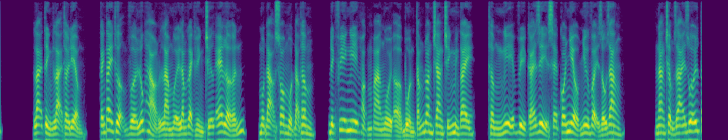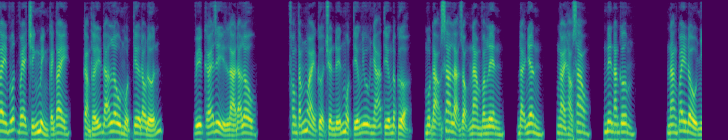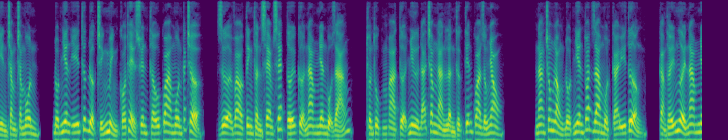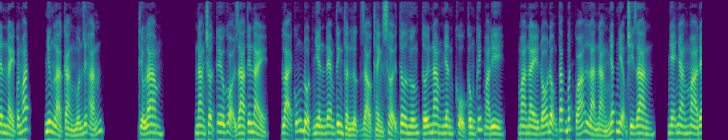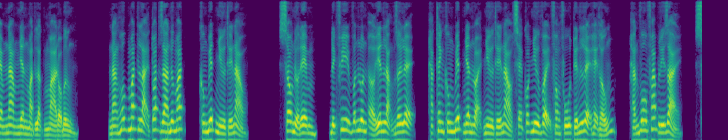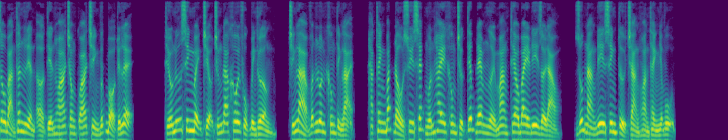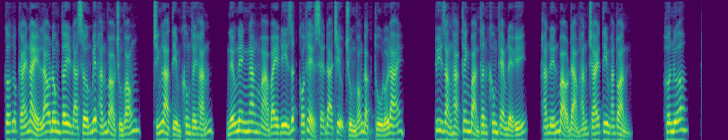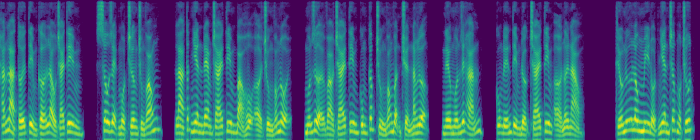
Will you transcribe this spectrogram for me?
Lại tỉnh lại thời điểm, cánh tay thượng vừa lúc hảo là 15 gạch hình chữ L ấn, một đạo so một đạo thâm, địch phi nghi hoặc mà ngồi ở buồn tắm đoan trang chính mình tay, thầm nghĩ vì cái gì sẽ có nhiều như vậy dấu răng. Nàng chậm rãi duỗi tay vướt ve chính mình cánh tay, cảm thấy đã lâu một tia đau đớn. Vì cái gì là đã lâu? Phòng tắm ngoài cửa truyền đến một tiếng ưu nhã tiếng đập cửa, một đạo xa lạ giọng nam vang lên, đại nhân, ngài hảo sao, nên ăn cơm. Nàng quay đầu nhìn chằm chằm môn, đột nhiên ý thức được chính mình có thể xuyên thấu qua môn cách trở, dựa vào tinh thần xem xét tới cửa nam nhân bộ dáng, thuần thục mà tựa như đã trăm ngàn lần thực tiễn qua giống nhau. Nàng trong lòng đột nhiên toát ra một cái ý tưởng, cảm thấy người nam nhân này quen mắt, nhưng là càng muốn giết hắn. Tiểu Lam. Nàng chợt kêu gọi ra tên này, lại cũng đột nhiên đem tinh thần lực rảo thành sợi tơ hướng tới nam nhân cổ công kích mà đi, mà này đó động tác bất quá là nàng nhất niệm chi gian, nhẹ nhàng mà đem nam nhân mặt lật mà đỏ bừng. Nàng hốc mắt lại toát ra nước mắt, không biết như thế nào. Sau nửa đêm, địch phi vẫn luôn ở yên lặng rơi lệ, Hạc Thanh không biết nhân loại như thế nào sẽ có như vậy phong phú tuyến lệ hệ thống, hắn vô pháp lý giải, sâu bản thân liền ở tiến hóa trong quá trình vứt bỏ tuyến lệ. Thiếu nữ sinh mệnh triệu chứng đã khôi phục bình thường, chính là vẫn luôn không tỉnh lại, Hạc Thanh bắt đầu suy xét muốn hay không trực tiếp đem người mang theo bay đi rời đảo, giúp nàng đi sinh tử chẳng hoàn thành nhiệm vụ. Cỡ lúc cái này lao đông tây đã sớm biết hắn vào trùng võng, chính là tìm không thấy hắn, nếu nên ngang mà bay đi rất có thể sẽ đã chịu trùng võng đặc thù đối đãi. Tuy rằng Hạc Thanh bản thân không thèm để ý, hắn đến bảo đảm hắn trái tim an toàn. Hơn nữa, hắn là tới tìm cỡ lẩu trái tim, sâu dệt một trường trùng võng, là tất nhiên đem trái tim bảo hộ ở trùng võng nội, muốn dựa vào trái tim cung cấp trùng võng vận chuyển năng lượng, nếu muốn giết hắn, cũng đến tìm được trái tim ở nơi nào. Thiếu nữ lông mi đột nhiên chớp một chút.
